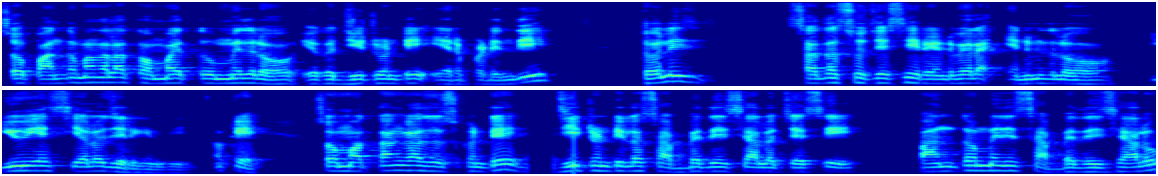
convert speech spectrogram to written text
సో, 1999లో ఈ యొక్క జీ20 ఏర్పడింది. తొలి సదస్సు వచ్చేసి 2008లో యూఎస్ఏలో జరిగింది. ఓకే. సో, మొత్తంగా చూసుకుంటే జీ20లో సభ్య దేశాలొచ్చేసి 19 సభ్య దేశాలు,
